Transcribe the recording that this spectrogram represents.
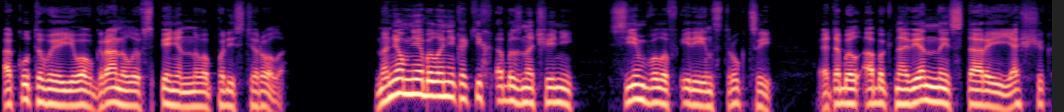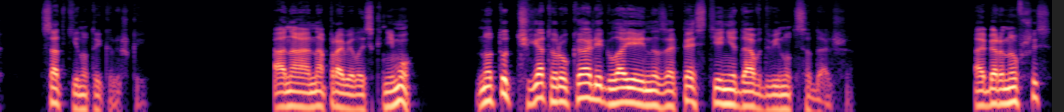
окутывая его в гранулы вспененного полистирола. На нем не было никаких обозначений, символов или инструкций. Это был обыкновенный старый ящик с откинутой крышкой. Она направилась к нему, но тут чья-то рука легла ей на запястье, не дав двинуться дальше. Обернувшись,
